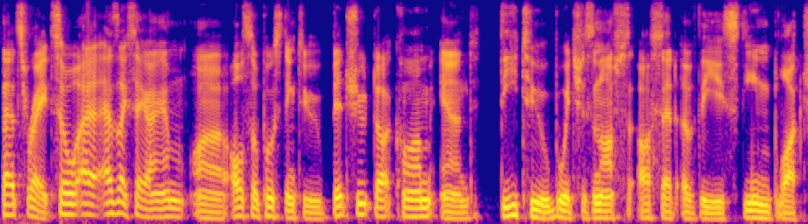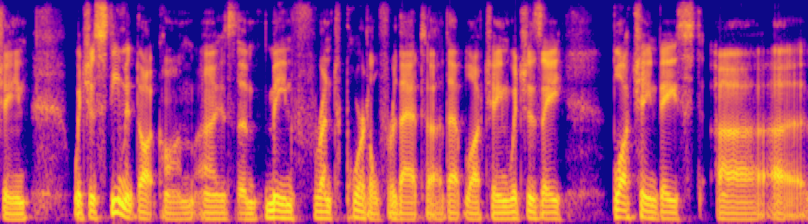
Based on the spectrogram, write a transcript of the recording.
That's right. So, uh, as I say, I am uh, also posting to bitchute.com and DTube, which is an off- offset of the Steem blockchain, which is steemit.com uh, is the main front portal for that uh, that blockchain, which is a blockchain based, uh, uh,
